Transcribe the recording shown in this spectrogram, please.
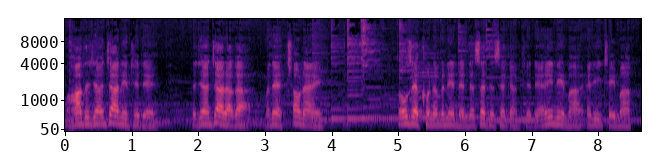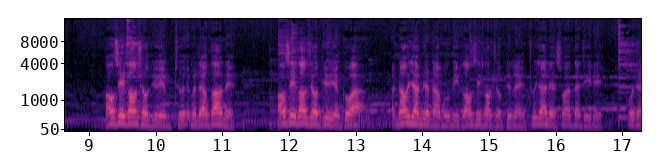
မဟာသကြံကြနေ့ဖြစ်တယ်။သကြံကြတာကမနေ့6နာရီ39မိနစ်နဲ့21စက္ကန့်ဖြစ်တယ်။အဲဒီနေ့မှာအဲ့ဒီအချိန်မှာကောင်းစေးကောင်းလျှော်ပြည့်ရင်အမတန်ကောင်းတယ်။ကောင်းစေးကောင်းလျှော်ပြည့်ရင်ကိုက အနောက်ရမျက်နှာမူပြီးကောင်းစေးကောင်းလျှော်ပြည့်လိုက်ထူးခြားတဲ့စွမ်းသက်တွေကိုယ်ထံ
